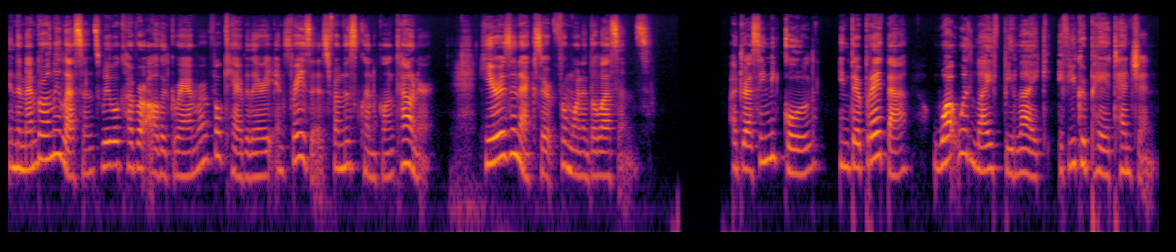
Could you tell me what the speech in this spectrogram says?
In the member only lessons, we will cover all the grammar, vocabulary, and phrases from this clinical encounter. Here is an excerpt from one of the lessons. Addressing Nicole, interpreta what would life be like if you could pay attention?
